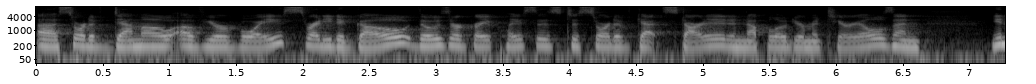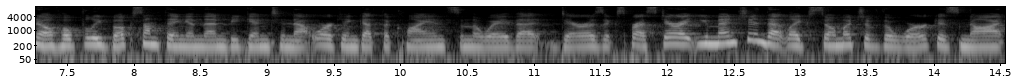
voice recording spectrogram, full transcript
a sort of demo of your voice ready to go, those are great places to sort of get started and upload your materials and you know hopefully book something and then begin to network and get the clients in the way that Dara's expressed. Dara, you mentioned that like so much of the work is not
